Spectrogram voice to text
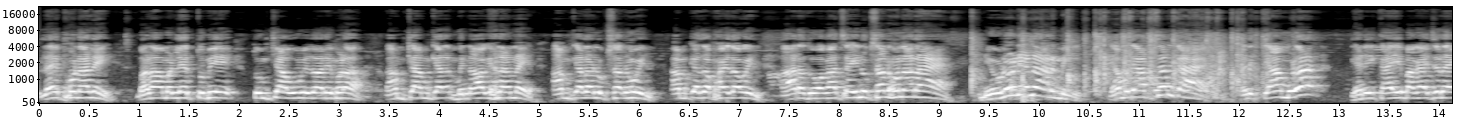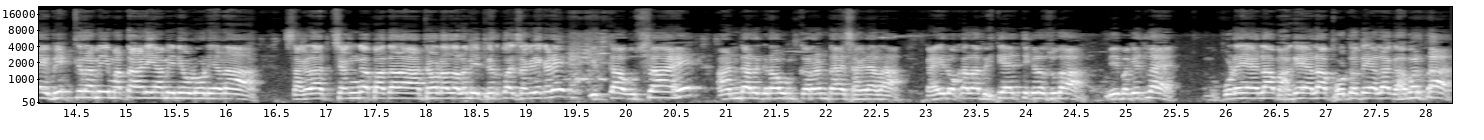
लय फोन आले. मला म्हणले तुम्ही तुमच्या उमेदवारी म्हणा. आमच्या आमक्याला मी नाव घेणार नाही. आमक्याला नुकसान होईल. आमक्याचा फायदा होईल. आर दोघाचंही नुकसान होणार आहे. निवडून येणार मी. त्यामध्ये अडचण काय? आणि त्यामुळं यांनी काही बघायचं नाही. विक्रमी मताने आम्ही निवडून येणार. सगळा चंग बाजारा आठवडा झाला मी फिरतोय सगळीकडे. इतका उत्साह आहे. अंडरग्राऊंड करंट आहे सगळ्याला. काही लोकांना भीती आहे तिकडे सुद्धा. मी बघितलंय. पुढे यायला मागे यायला फोटो द्यायला घाबरतात.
